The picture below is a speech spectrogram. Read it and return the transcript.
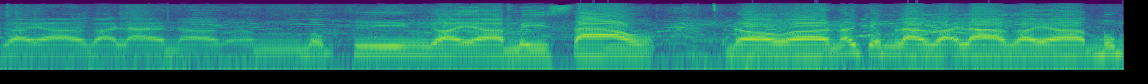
rồi à, gọi là ờ, bột chiên rồi mì xào đồ nói chung là gọi là rồi bún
